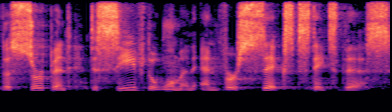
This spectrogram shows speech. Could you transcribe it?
the serpent deceived the woman, and verse 6 states this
